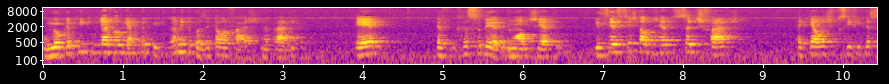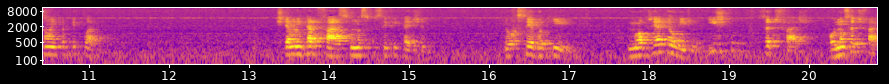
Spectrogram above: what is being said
o meu capítulo e avaliar o capítulo. A única coisa que ela faz, na prática, é receber um objeto e dizer se este objeto satisfaz aquela especificação em particular. Isto é uma interface, uma specification. Eu recebo aqui um objeto e ele diz-me isto satisfaz ou não satisfaz.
